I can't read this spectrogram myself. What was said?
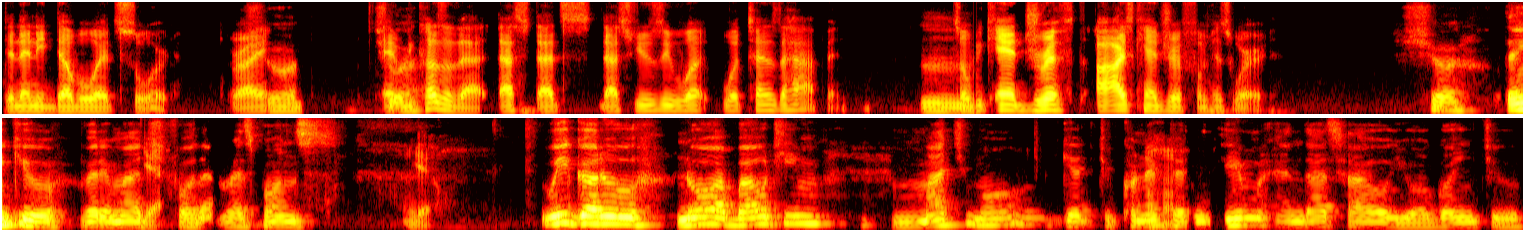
than any double-edged sword, right? Sure. Sure. And because of that, that's that's that's usually what what tends to happen. Mm. So we can't drift, eyes can't drift from his word. Sure. Thank you very much Yeah. for that response. Yeah. We got to know about him much more, get to connected with him, and that's how you are going to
